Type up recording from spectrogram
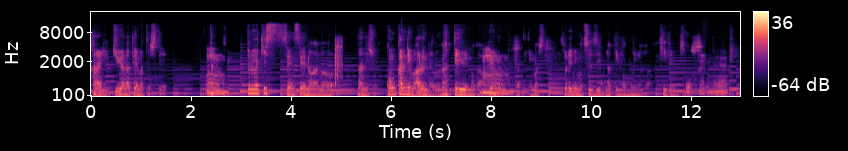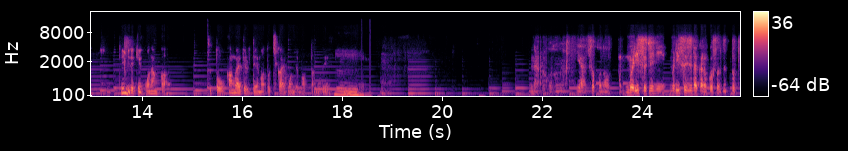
かなり重要なテーマとして、うん、それは岸先生のあの何でしょう根幹にもあるんだろうなっていうのが読んでってきました、うん、それにも通じるなって今思いながら聞いてみました。そうですよね。っていう意味で結構なんかずっと考えてるテーマと近い本でもあったので。うんなるほどな。いや、そこの無理筋に、無理筋だからこそずっと突き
